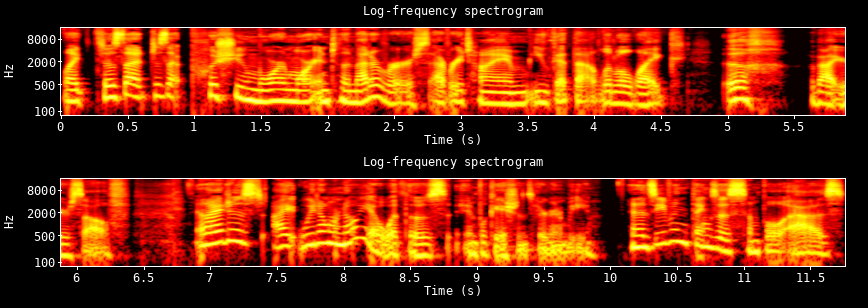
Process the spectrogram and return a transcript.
like does that does that push you more and more into the metaverse every time you get that little like ugh about yourself? And i just i we don't know yet what those implications are going to be. And it's even things as simple as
